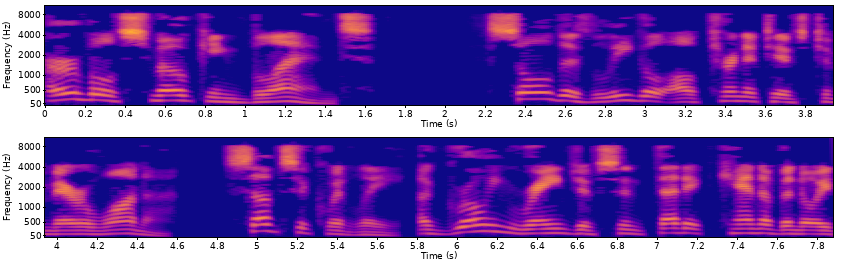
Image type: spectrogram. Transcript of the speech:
herbal smoking blends, sold as legal alternatives to marijuana. Subsequently, a growing range of synthetic cannabinoid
